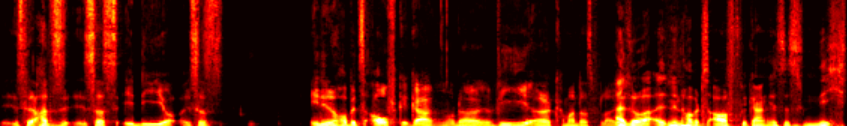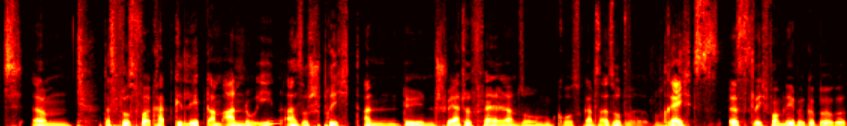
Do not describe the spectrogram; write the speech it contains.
Ist, hat, ist das in die, ist das in den Hobbits aufgegangen oder wie äh, kann man das vielleicht? Also in den Hobbits aufgegangen ist es nicht. Ähm, das Flussvolk hat gelebt am Anduin, also sprich an den Schwertelfeldern so im Großen und Ganzen, also rechts östlich vom Nebelgebirge.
